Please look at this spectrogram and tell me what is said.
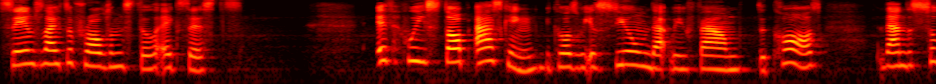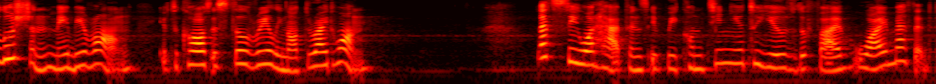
Seems like the problem still exists. If we stop asking because we assume that we found the cause, then the solution may be wrong if the cause is still really not the right one. Let's see what happens if we continue to use the 5 why method.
